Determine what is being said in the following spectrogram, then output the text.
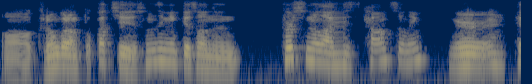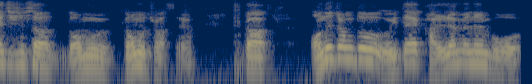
어, 그런 거랑 똑같이 선생님께서는 personalized counseling을 해주셔서 너무, 너무 좋았어요. 그러니까 어느 정도 의대 가려면은 뭐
